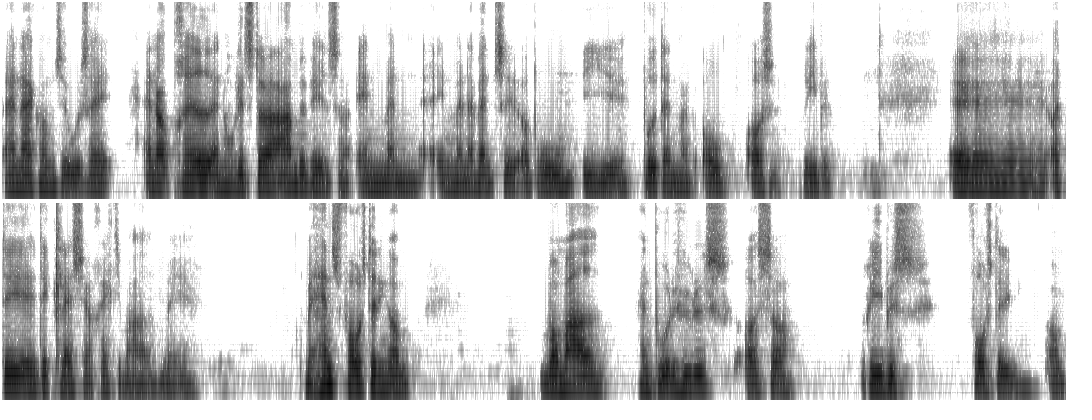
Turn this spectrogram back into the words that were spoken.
at han er kommet til USA, er nok præget af nogle lidt større armbevægelser, end man, end man er vant til at bruge i øh, både Danmark og også Ribe. Øh, og det, det clasher rigtig meget med, med hans forestilling om, hvor meget han burde hyldes, og så Ribes forestilling om,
